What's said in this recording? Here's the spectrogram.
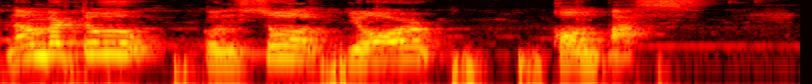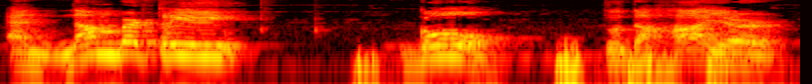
Number two, consult your compass. And number three, go to the higher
